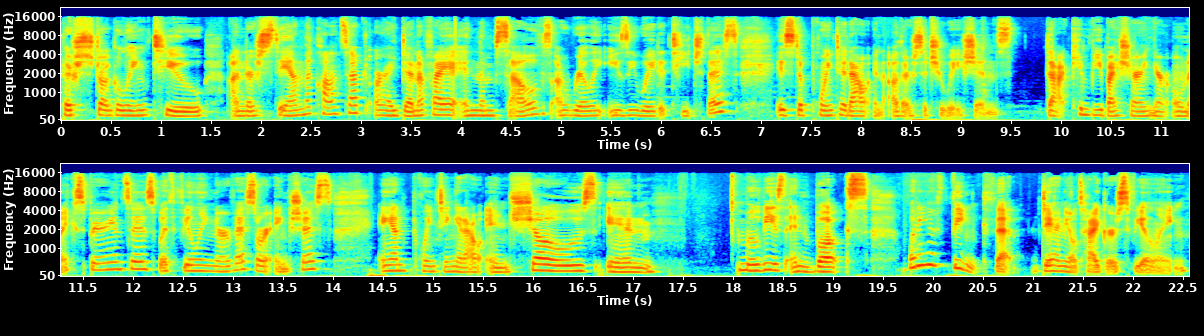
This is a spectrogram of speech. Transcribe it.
they're struggling to understand the concept or identify it in themselves, a really easy way to teach this is to point it out in other situations. That can be by sharing your own experiences with feeling nervous or anxious and pointing it out in shows, in movies and books. What do you think that Daniel Tiger's feeling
